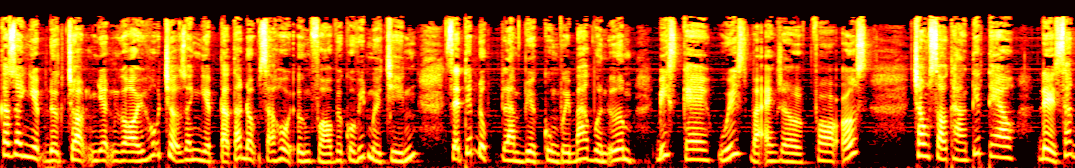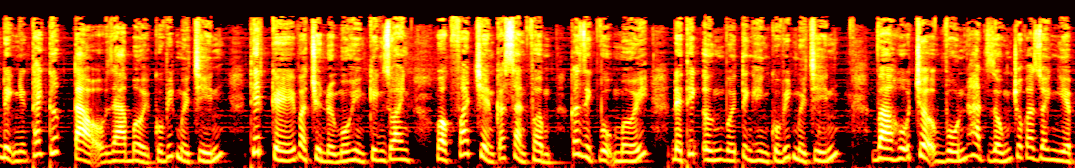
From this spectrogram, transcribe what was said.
các doanh nghiệp được chọn nhận gói hỗ trợ doanh nghiệp tạo tác động xã hội ứng phó với COVID-19 sẽ tiếp tục làm việc cùng với ba vườn ươm Bigcare, Wish và Angel for Us trong 6 tháng tiếp theo để xác định những thách thức tạo ra bởi COVID-19, thiết kế và chuyển đổi mô hình kinh doanh hoặc phát triển các sản phẩm, các dịch vụ mới để thích ứng với tình hình COVID-19 và hỗ trợ vốn hạt giống cho các doanh nghiệp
